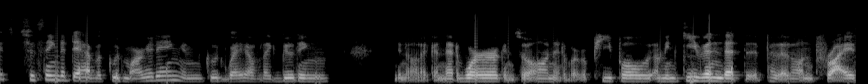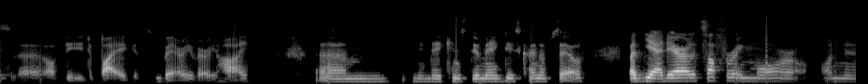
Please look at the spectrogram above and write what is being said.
used to think that they have a good marketing and good way of like building you know like a network and so on network of people i mean given that the peloton price uh, of the, the bike is very very high um, i mean they can still make these kind of sales but yeah they are suffering more on the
